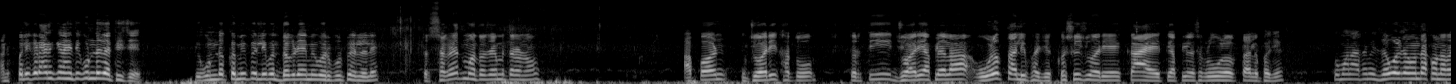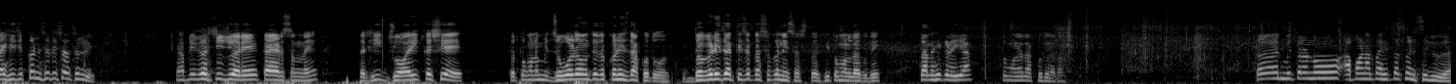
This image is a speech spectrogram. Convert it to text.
आणि पलीकडे आणखी आहे ती गुंड जातीची आहे. ती गुंड कमी पेरली पण दगडी आम्ही भरपूर पेरलेले आहे. तर सगळ्यात महत्त्वाचं आहे मित्रांनो आपण ज्वारी खातो. तर ती ज्वारी आपल्याला ओळखता आली पाहिजे. कशी ज्वारी आहे काय आहे ते आपल्याला सगळं ओळखता आलं पाहिजे. तुम्हाला आता मी जवळ जाऊन दाखवणार आहे ही जी कणसं दिसतात सगळी ही आपली घरची ज्वारी आहे काय अडचण नाही. तर ही ज्वारी कशी आहे तर तुम्हाला मी जवळ जाऊन त्याचं कणीस दाखवतो. दगडी जातीचं कसं कणीस असतं हे तुम्हाला दाखवते. चला इकडे या. तुम्हाला दाखवते आता. तर मित्रांनो आपण आता इथं कणसं घेऊया.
